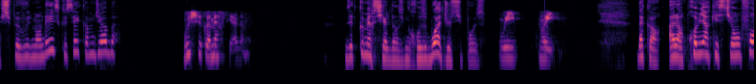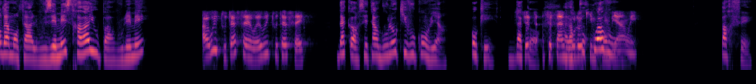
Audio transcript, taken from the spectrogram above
Je peux vous demander ce que c'est comme job? Oui, je suis commerciale. Vous êtes commercial dans une grosse boîte, je suppose. Oui, oui. D'accord. Alors, première question fondamentale. Vous aimez ce travail ou pas? Vous l'aimez? Ah oui, tout à fait. Oui, oui, tout à fait. D'accord, c'est un boulot qui vous convient. Ok, d'accord. c'est un Alors, boulot qui me vous- convient, oui. Parfait.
